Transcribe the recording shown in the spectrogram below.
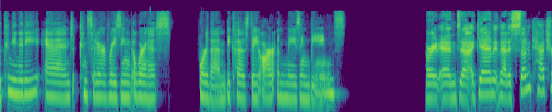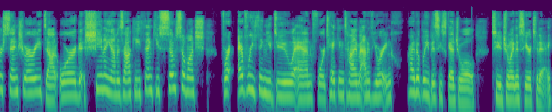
the community and consider raising awareness for them because they are amazing beings. All right. And uh, again, that is suncatchersanctuary.org. Sheena Yamazaki, thank you so, so much for everything you do and for taking time out of your incredibly busy schedule to join us here today.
